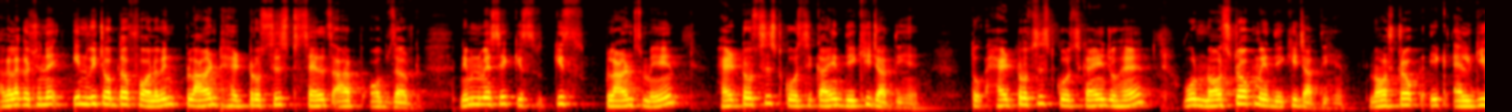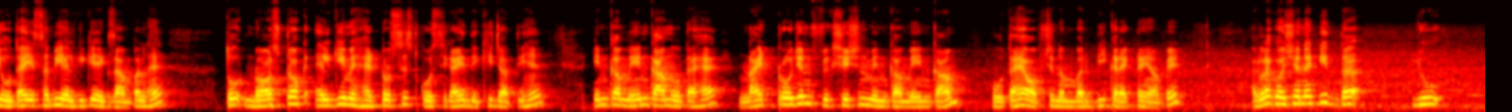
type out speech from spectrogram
अगला क्वेश्चन है in which of the following plant heterocyst cells are observed निम्न में से किस किस प्लांट्स में हेट्रोसिस्ट कोशिकाएँ देखी जाती हैं? तो हेट्रोसिस्ट कोशिकाएँ जो हैं, वो नॉस्टॉक में देखी जाती हैं। नॉस्टॉक एक एल्गी होता है, ये सभी एल्गी के एग्ज़ाम्पल हैं। तो नॉस्टॉक एल्गी में हेट्रोसिस्ट कोशिकाएँ देखी जाती हैं। इनका मेन काम होता है नाइट्रोजन फिक्सेशन में इनका मेन काम होता है। ऑप्शन नंबर बी करेक्ट है यहाँ पे। अगला क्वेश्चन है कि the U,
